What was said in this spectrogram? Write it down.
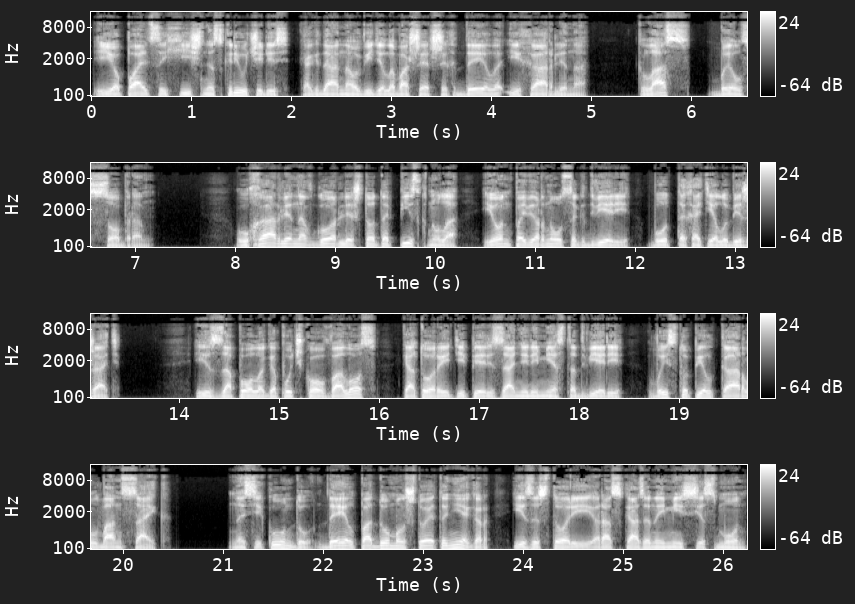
Ее пальцы хищно скрючились, когда она увидела вошедших Дейла и Харлина. Класс был собран. У Харлина в горле что-то пискнуло, и он повернулся к двери, будто хотел убежать. Из-за полога пучков волос, которые теперь заняли место двери, выступил Карл Ван Сайк. На секунду Дейл подумал, что это негр из истории, рассказанной миссис Мун.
